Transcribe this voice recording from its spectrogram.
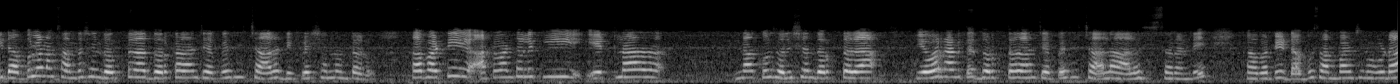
ఈ డబ్బులో నాకు సంతోషం దొరుకుతుందా దొరకదా అని చెప్పేసి చాలా డిప్రెషన్లో ఉంటారు. కాబట్టి అటువంటి వాళ్ళకి ఎట్లా నాకు సొల్యూషన్ దొరుకుతుందా ఎవరిని అడిగితే దొరుకుతుందా అని చెప్పేసి చాలా ఆలోచిస్తారండి. కాబట్టి డబ్బు సంపాదించిన కూడా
